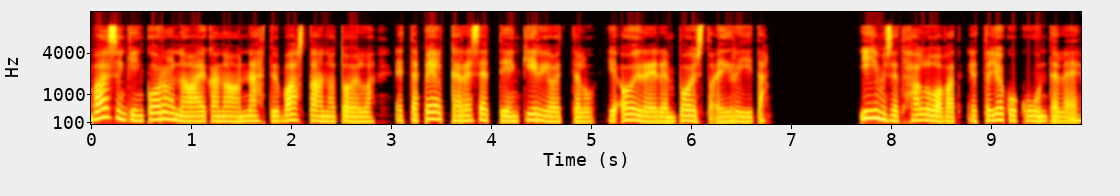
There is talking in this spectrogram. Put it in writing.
Varsinkin korona-aikana on nähty vastaanotoilla, että pelkkä reseptien kirjoittelu ja oireiden poisto ei riitä. Ihmiset haluavat, että joku kuuntelee.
